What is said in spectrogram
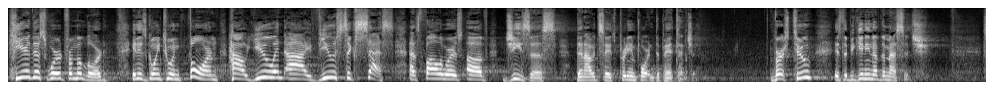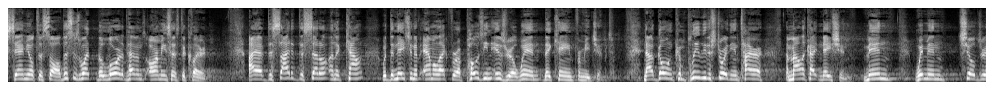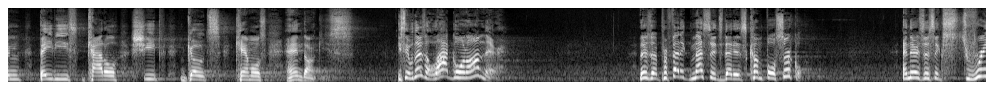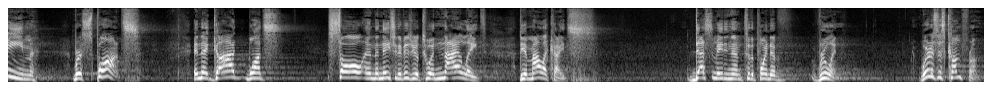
hear this word from the Lord, it is going to inform how you and I view success as followers of Jesus then I would say it's pretty important to pay attention. Verse 2 is the beginning of the message. Samuel to Saul. This is what the Lord of heaven's armies has declared. I have decided to settle an account with the nation of Amalek for opposing Israel when they came from Egypt. Now go and completely destroy the entire Amalekite nation men, women, children, babies, cattle, sheep, goats, camels, and donkeys. You say, well, there's a lot going on there. There's a prophetic message that has come full circle. And there's this extreme response in that God wants Saul and the nation of Israel to annihilate the Amalekites, decimating them to the point of ruin. Where does this come from?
